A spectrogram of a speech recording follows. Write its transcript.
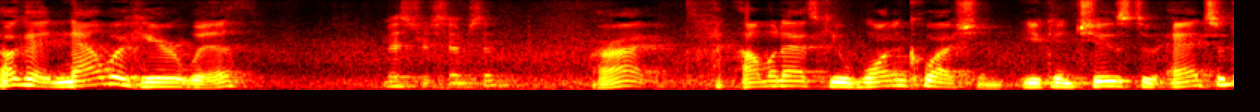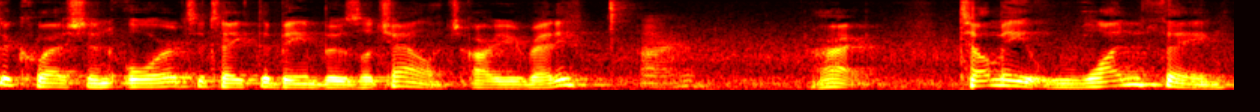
Okay, now we're here with. Mr. Simpson? All right, I'm going to ask you one question. You can choose to answer the question or to take the Bean Boozle challenge. Are you ready? Hi. All right. Tell me one thing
